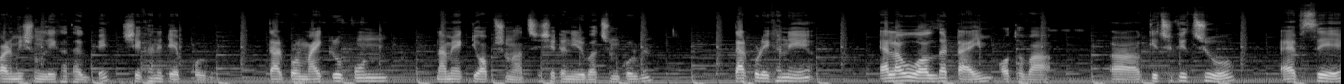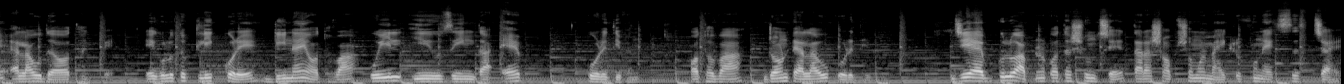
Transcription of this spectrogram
পারমিশন লেখা থাকবে, সেখানে ট্যাপ করবেন। তারপর মাইক্রোফোন নামে একটি অপশন আছে, সেটা নির্বাচন করবেন। তারপর এখানে অ্যালাউ অল দ্য টাইম অথবা কিছু কিছু অ্যাপসে অ্যালাউ দেওয়া থাকবে। এগুলো তো ক্লিক করে ডিনাই অথবা উইল ইউজিং দ্য অ্যাপ করে দিবেন, অথবা ডোন্ট অ্যালাউ করে দিবেন। যে অ্যাপগুলো আপনার কথা শুনছে, তারা সবসময় মাইক্রোফোন অ্যাক্সেস চায়।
